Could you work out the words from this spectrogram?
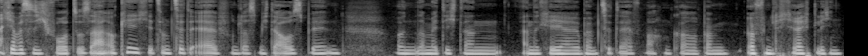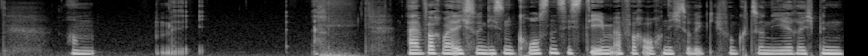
ich habe es nicht vor zu sagen, okay, ich gehe zum ZDF und lasse mich da ausbilden. Und damit ich dann eine Karriere beim ZDF machen kann und beim öffentlich-rechtlichen. Ähm, einfach weil ich so in diesem großen System einfach auch nicht so wirklich funktioniere. Ich bin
